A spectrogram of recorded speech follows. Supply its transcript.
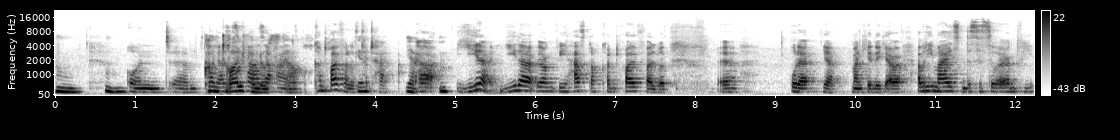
Mhm. Und ähm, Kontrollverlust auch. Kontrollverlust, ja. total. Ja. Äh, jeder, jeder irgendwie hasst doch Kontrollverlust. Äh, oder ja, manche nicht, aber, aber die meisten, das ist so irgendwie,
